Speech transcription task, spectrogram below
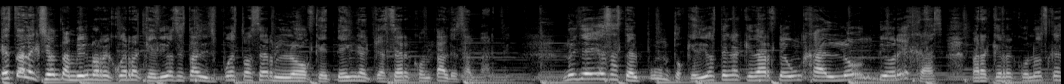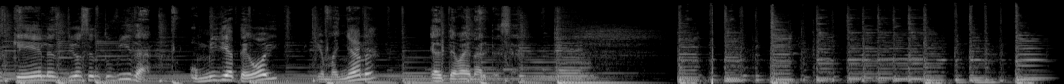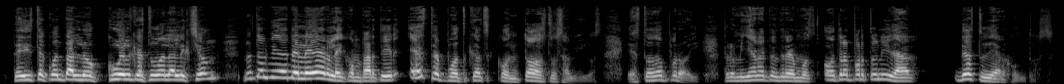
Esta lección también nos recuerda que Dios está dispuesto a hacer lo que tenga que hacer con tal de salvarte. No llegues hasta el punto que Dios tenga que darte un jalón de orejas para que reconozcas que Él es Dios en tu vida. Humíllate hoy, que mañana Él te va a enaltecer. ¿Te diste cuenta lo cool que estuvo la lección? No te olvides de leerla y compartir este podcast con todos tus amigos. Es todo por hoy, pero mañana tendremos otra oportunidad de estudiar juntos.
